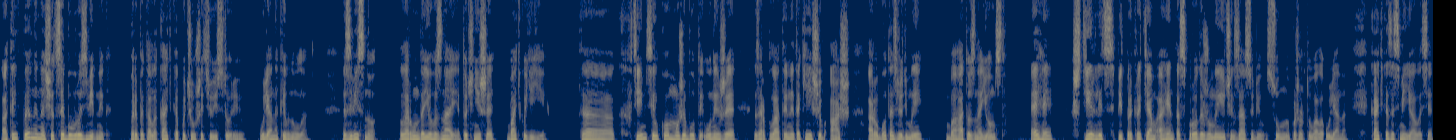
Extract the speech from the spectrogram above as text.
А ти впевнена, що це був розвідник? Перепитала Катька, почувши цю історію. Уляна кивнула. Звісно, Ларунда його знає, точніше, батько її. Так, втім, цілком може бути. У них же зарплати не такі, щоб аж, а робота з людьми, багато знайомств. Еге, Штірліц під прикриттям агента з продажу миючих засобів, сумно пожартувала Уляна. Катька засміялася.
